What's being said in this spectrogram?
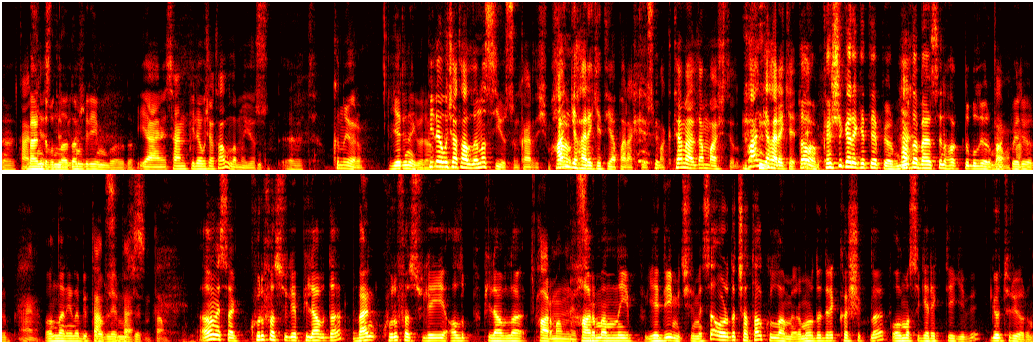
Evet, Herkes ben de de bunlardan bilir. biriyim bu arada. Yani sen pilavı çatalla mı yiyorsun? Evet. Kınıyorum. Yerine göre. Pilavı çatalla nasıl yiyorsun kardeşim? Hangi hareketi yaparak yiyorsun? Bak temelden başlayalım. Hangi hareketle? Tamam kaşık hareketi yapıyorum. Burada ben seni haklı buluyorum. Tamam, hak ha. veriyorum. Aynen. Ondan yana bir Tamam problemimiz yok. süpersin. Tamam. Ama mesela kuru fasulye pilavda ben kuru fasulyeyi alıp pilavla Harmanlıyorsun. harmanlayıp yediğim için mesela orada çatal kullanmıyorum. Orada direkt kaşıkla olması gerektiği gibi götürüyorum,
